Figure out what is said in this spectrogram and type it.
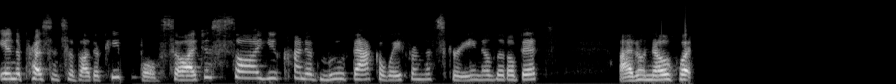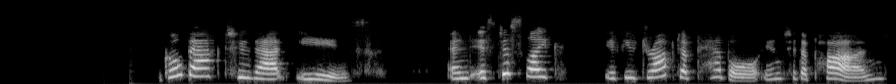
in the presence of other people. So I just saw you kind of move back away from the screen a little bit. I don't know what go back to that ease. And it's just like if you dropped a pebble into the pond,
